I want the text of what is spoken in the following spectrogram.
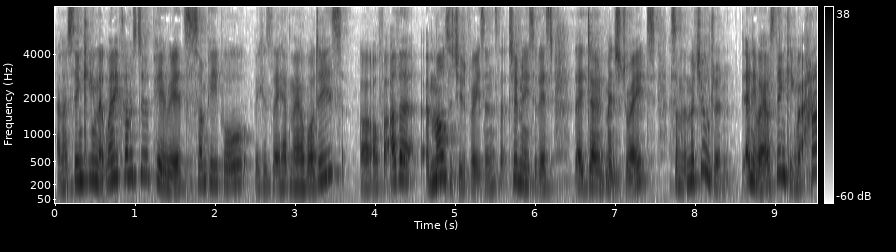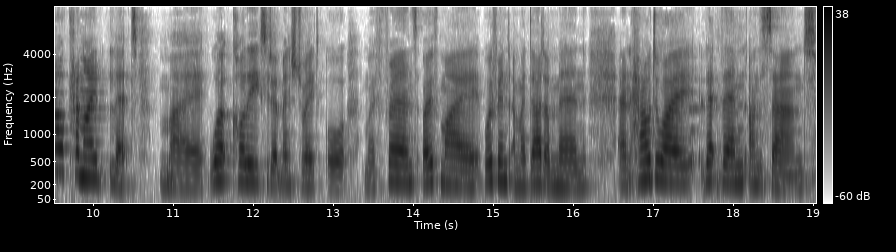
And I was thinking that when it comes to periods, some people, because they have male bodies, or, or for other a multitude of reasons, that too many to list, they don't menstruate. Some of them are children. Anyway, I was thinking about how can I let my work colleagues who don't menstruate or my friends, both my boyfriend and my dad are men, and how do I let them understand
